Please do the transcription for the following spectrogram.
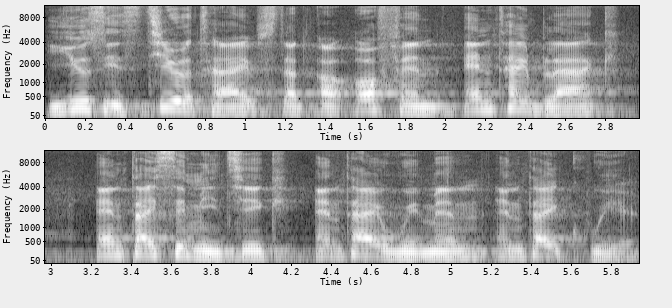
uses stereotypes that are often anti black, anti Semitic, anti women, anti queer.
